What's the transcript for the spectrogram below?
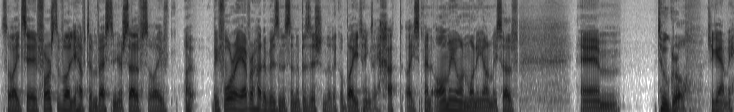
So I'd say first of all, you have to invest in yourself. So I've I, before I ever had a business in a position that I could buy things, I had I spent all my own money on myself, um, to grow. Do you get me?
